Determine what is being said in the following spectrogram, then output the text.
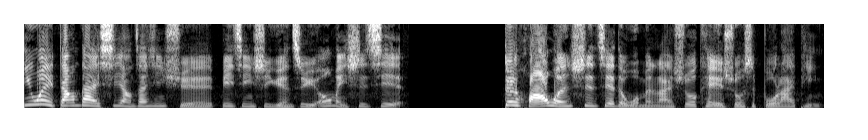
因为当代西洋占星学毕竟是源自于欧美世界，对华文世界的我们来说可以说是舶来品。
